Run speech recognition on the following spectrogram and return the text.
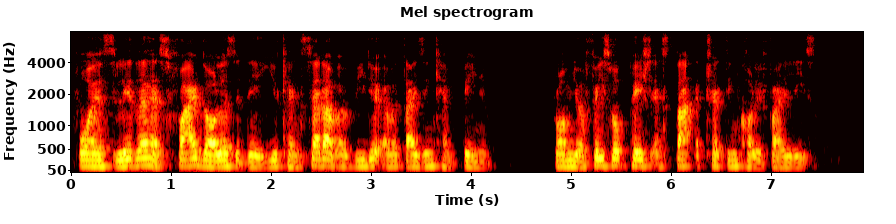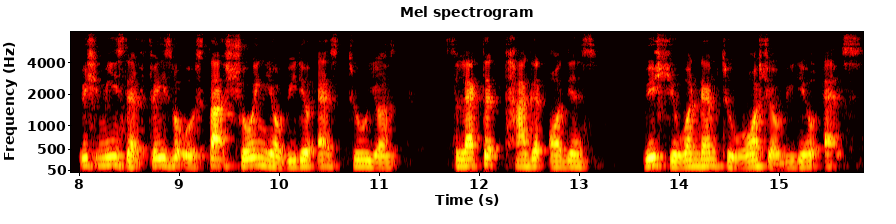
for as little as $5 a day, you can set up a video advertising campaign from your Facebook page and start attracting qualified leads, which means that Facebook will start showing your video ads to your selected target audience, which you want them to watch your video ads.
